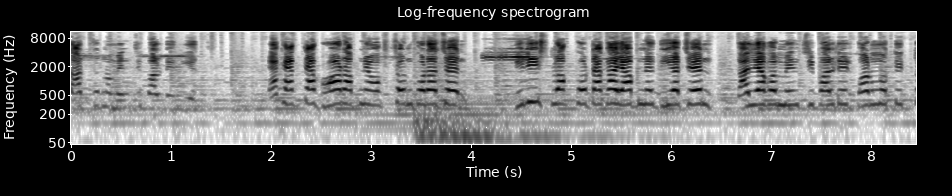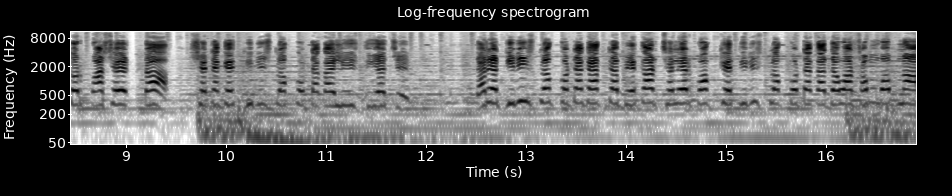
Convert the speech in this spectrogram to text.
তার জন্য মিউনিসিপালিটি দিয়েছে। এক একটা ঘর আপনি অপশন করেছেন, তিরিশ লক্ষ টাকায় আপনি দিয়েছেন, কালিয়াগঞ্জ মিউনিসিপালিটির কর্মতীর্থর পাশেরটা সেটাকে তিরিশ লক্ষ টাকায় লিজ দিয়েছেন। তাহলে তিরিশ লক্ষ টাকা একটা বেকার ছেলের পক্ষে তিরিশ লক্ষ টাকা দেওয়া সম্ভব না।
